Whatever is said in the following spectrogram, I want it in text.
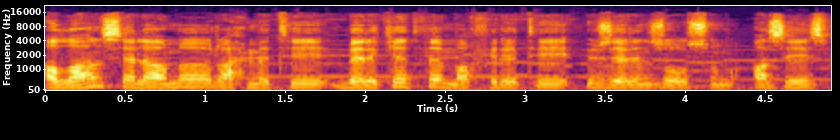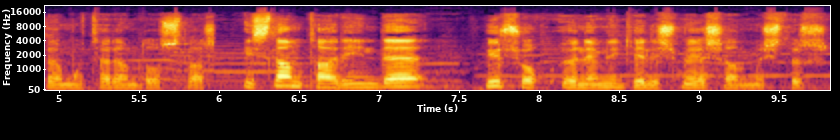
Allah'ın selamı, rahmeti, bereket ve mağfireti üzerinize olsun aziz ve muhterem dostlar. İslam tarihinde birçok önemli gelişme yaşanmıştır.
